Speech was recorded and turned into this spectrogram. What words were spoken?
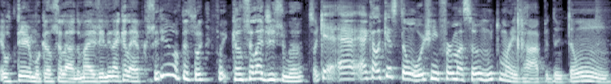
É o termo cancelado, mas ele naquela época seria uma pessoa que foi canceladíssima? Só que é, é aquela questão, hoje a informação é muito mais rápida, então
